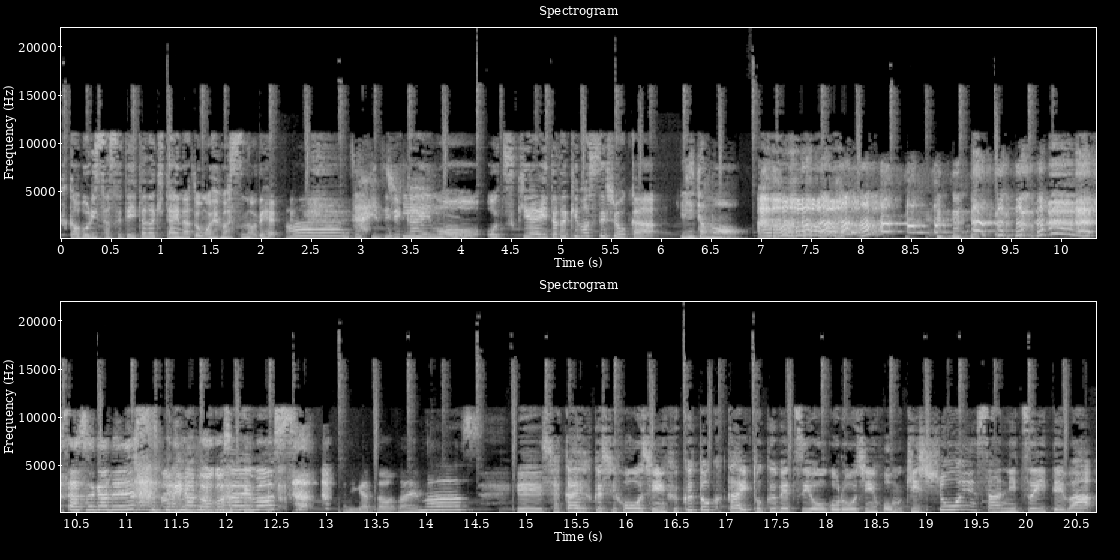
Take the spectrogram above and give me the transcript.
深掘りさせていただきたいなと思いますので、ああ、ぜひぜひ。次回。もお付き合いいただけますでしょうか？いいとも。さすがです。ありがとうございます。ありがとうございます。えー社会福祉法人福徳会特別養護老人ホーム吉祥園さんについては、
